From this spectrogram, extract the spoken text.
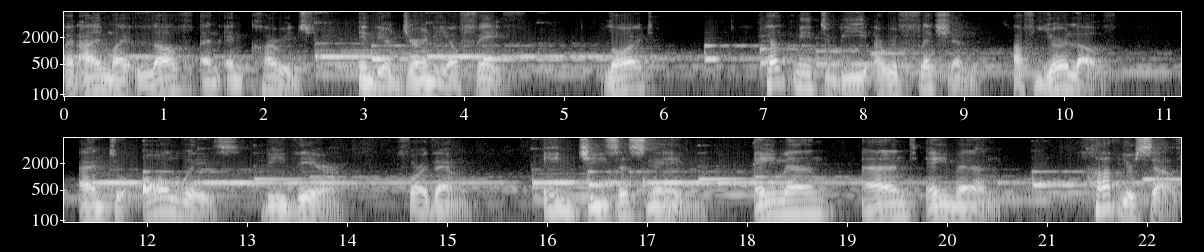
that I might love and encourage in their journey of faith. Lord, help me to be a reflection of your love and to always be there for them. In Jesus' name, amen and amen. Have yourself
